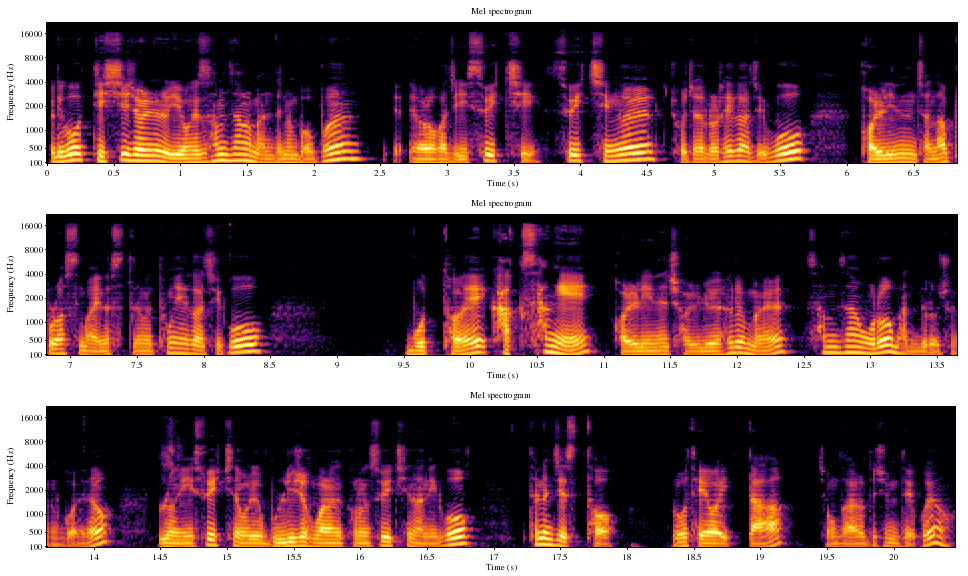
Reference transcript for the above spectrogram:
그리고 DC 전류를 이용해서 삼상을 만드는 법은 여러 가지 이 스위치, 스위칭을 조절을 해가지고 걸리는 전압 플러스 마이너스 등을 통해 가지고 모터의 각 상에 걸리는 전류의 흐름을 삼상으로 만들어 주는 거예요. 물론 이 스위치는 우리가 물리적 말하는 그런 스위치는 아니고 트랜지스터 로 되어 있다 정도 알아두시면 되고요.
